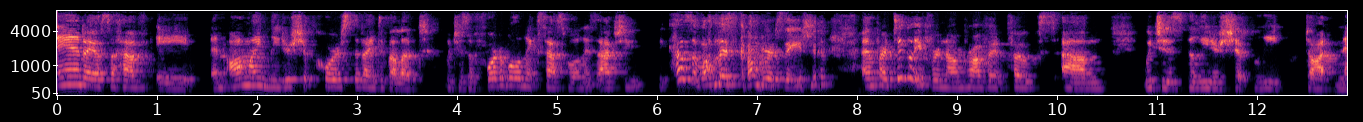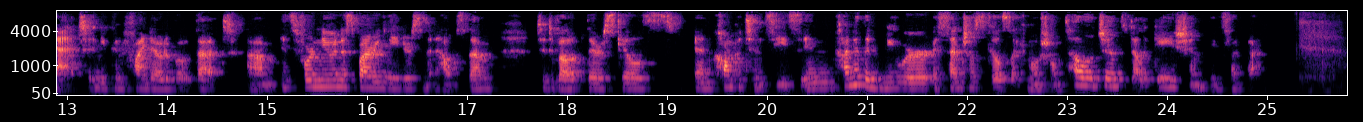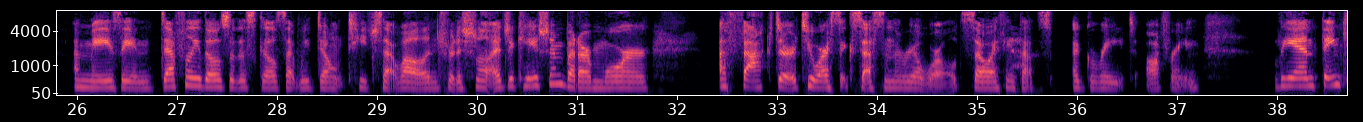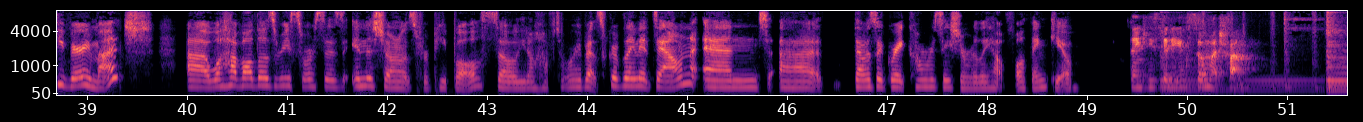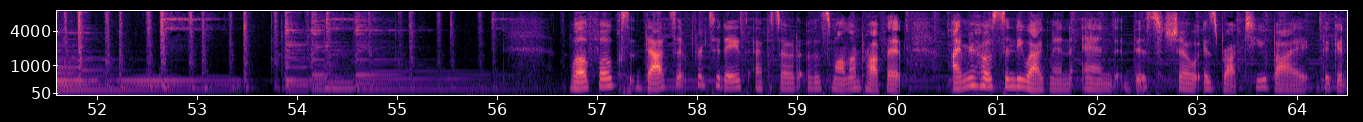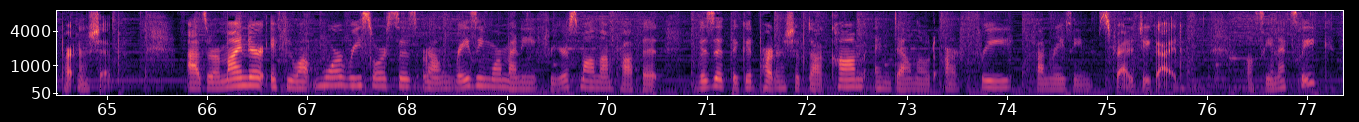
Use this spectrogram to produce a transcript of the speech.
And I also have a an online leadership course that I developed, which is affordable and accessible. And it's actually because of all this conversation, and particularly for nonprofit folks, um, which is the Leadership Leap net and you can find out about that um, it's for new and aspiring leaders and it helps them to develop their skills and competencies in kind of the newer essential skills like emotional intelligence delegation things like that Amazing. Definitely, those are the skills that we don't teach that well in traditional education, but are more a factor to our success in the real world. So I think that's a great offering. Lianne, thank you very much. Uh, we'll have all those resources in the show notes for people, so you don't have to worry about scribbling it down. And uh, that was a great conversation, really helpful. Thank you. Thank you, Cindy. So much fun. Well, folks, that's it for today's episode of The Small Nonprofit. I'm your host, Cindy Wagman, and this show is brought to you by The Good Partnership. As a reminder, if you want more resources around raising more money for your small nonprofit, visit thegoodpartnership.com and download our free fundraising strategy guide. I'll see you next week.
